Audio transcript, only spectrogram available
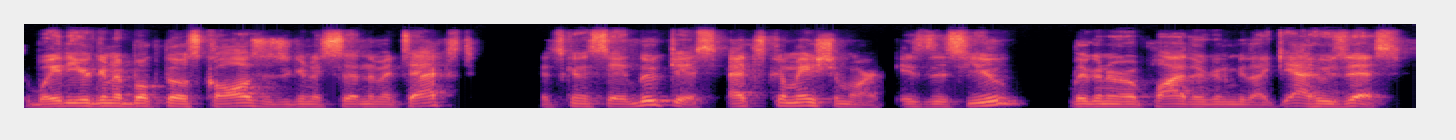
The way that you're going to book those calls is you're going to send them a text. It's going to say, Lucas, exclamation mark. Is this you? They're going to reply. They're going to be like, yeah, who's this?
